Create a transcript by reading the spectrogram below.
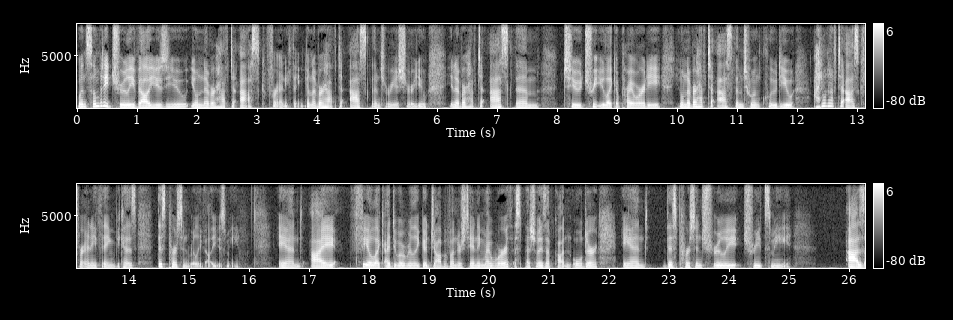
when somebody truly values you, you'll never have to ask for anything. You'll never have to ask them to reassure you. You never have to ask them to treat you like a priority. You'll never have to ask them to include you. I don't have to ask for anything because this person really values me. And I feel like I do a really good job of understanding my worth, especially as I've gotten older. And this person truly treats me as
